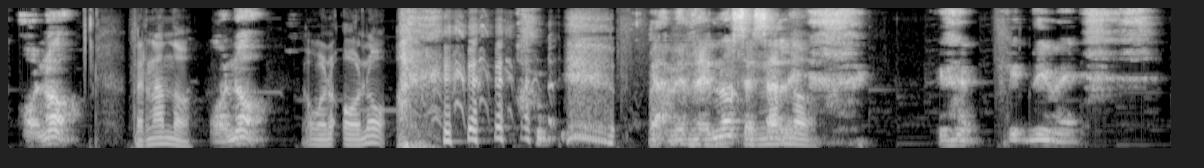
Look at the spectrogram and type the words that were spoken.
O no, Fernando, o no. O, o no. A veces no se sale. Dime.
